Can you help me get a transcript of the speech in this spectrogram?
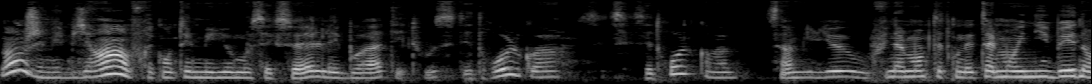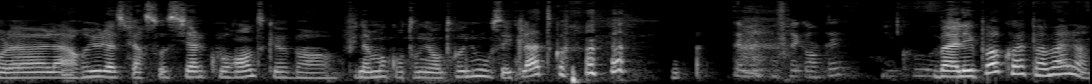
Non, j'aimais bien fréquenter le milieu homosexuel, les boîtes et tout. C'était drôle, quoi. C'est drôle quand même. C'est un milieu où finalement peut-être qu'on est tellement inhibé dans la, rue, la sphère sociale courante que ben finalement quand on est entre nous, on s'éclate, quoi. T'as beaucoup fréquenté, du coup Bah à l'époque, ouais, pas mal.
